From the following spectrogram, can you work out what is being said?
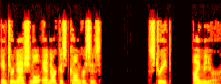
International Anarchist Congresses. Street. Imier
